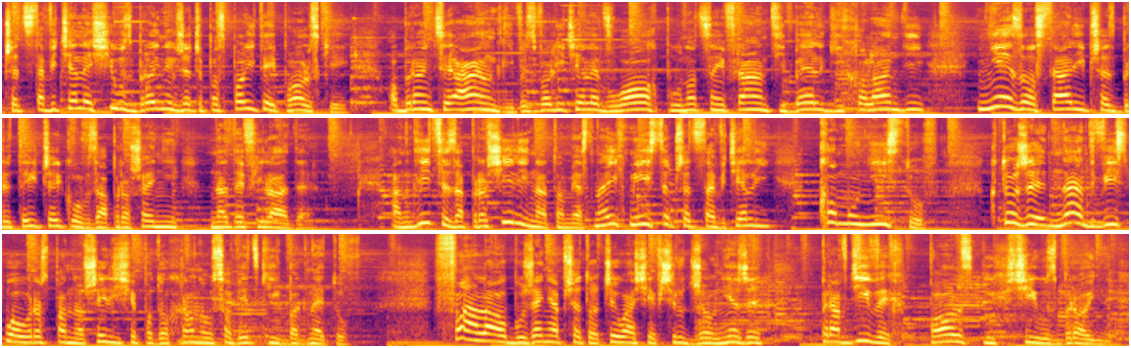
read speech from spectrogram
Przedstawiciele sił zbrojnych Rzeczypospolitej Polskiej, obrońcy Anglii, wyzwoliciele Włoch, północnej Francji, Belgii, Holandii nie zostali przez Brytyjczyków zaproszeni na defiladę. Anglicy zaprosili natomiast na ich miejsce przedstawicieli komunistów, którzy nad Wisłą rozpanoszyli się pod ochroną sowieckich bagnetów. Fala oburzenia przetoczyła się wśród żołnierzy prawdziwych polskich sił zbrojnych.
